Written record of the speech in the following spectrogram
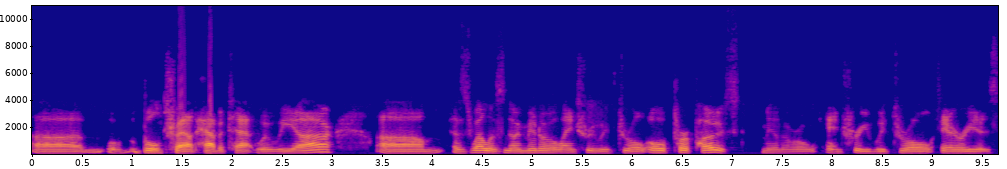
uh, or bull trout habitat where we are, um, as well as no mineral entry withdrawal or proposed mineral entry withdrawal areas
